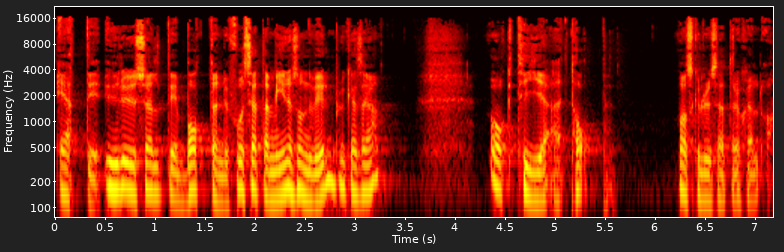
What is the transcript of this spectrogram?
1 är uruselt, det är botten. Du får sätta minus om du vill, brukar jag säga. Och 10 är topp. Vad skulle du sätta dig själv då?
